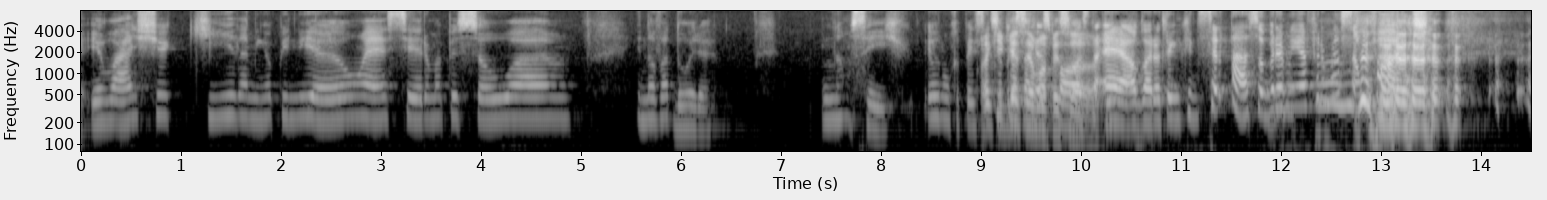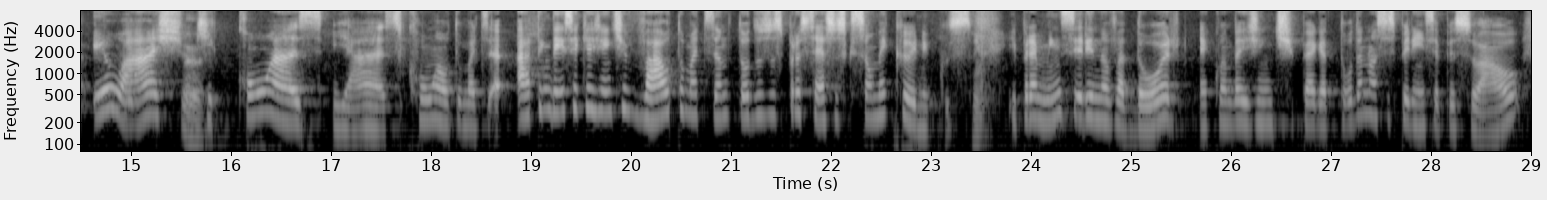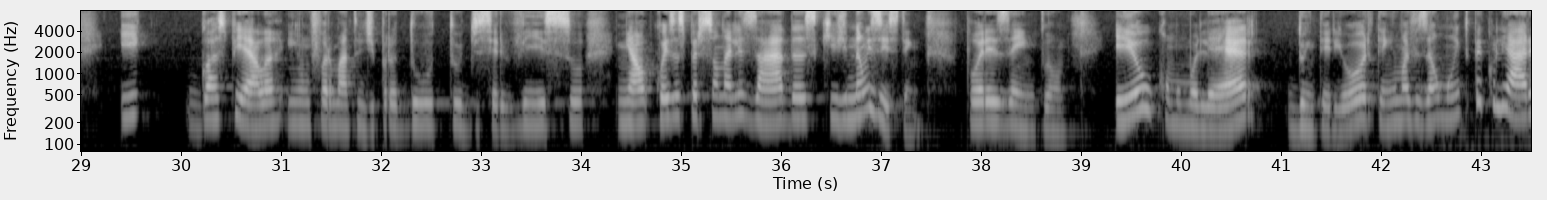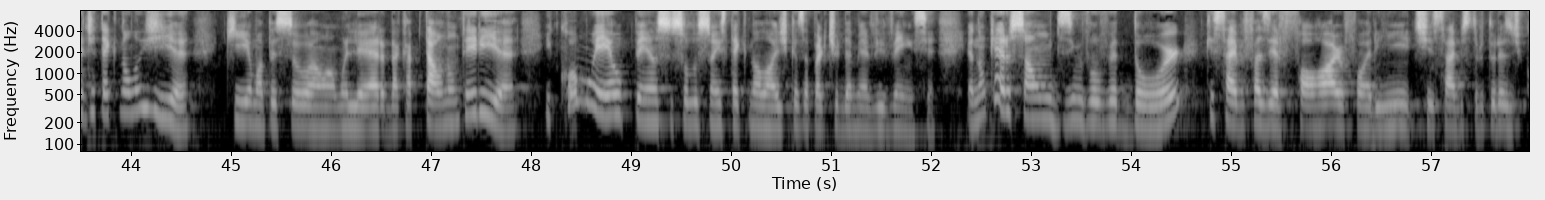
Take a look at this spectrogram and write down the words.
eu acho que, na minha opinião, é ser uma pessoa inovadora. Não sei. Eu nunca pensei Mas sobre que essa que é resposta. Uma pessoa... É, agora eu tenho que dissertar sobre a minha afirmação forte. eu acho é. que com as IAs, com a automatização, a tendência é que a gente vá automatizando todos os processos que são mecânicos. Sim. E para mim ser inovador é quando a gente pega toda a nossa experiência pessoal e gospe ela em um formato de produto, de serviço, em coisas personalizadas que não existem. Por exemplo, eu, como mulher do interior, tenho uma visão muito peculiar de tecnologia que uma pessoa, uma mulher da capital não teria. E como eu penso soluções tecnológicas a partir da minha vivência? Eu não quero só um desenvolvedor que saiba fazer for, for it, sabe estruturas de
